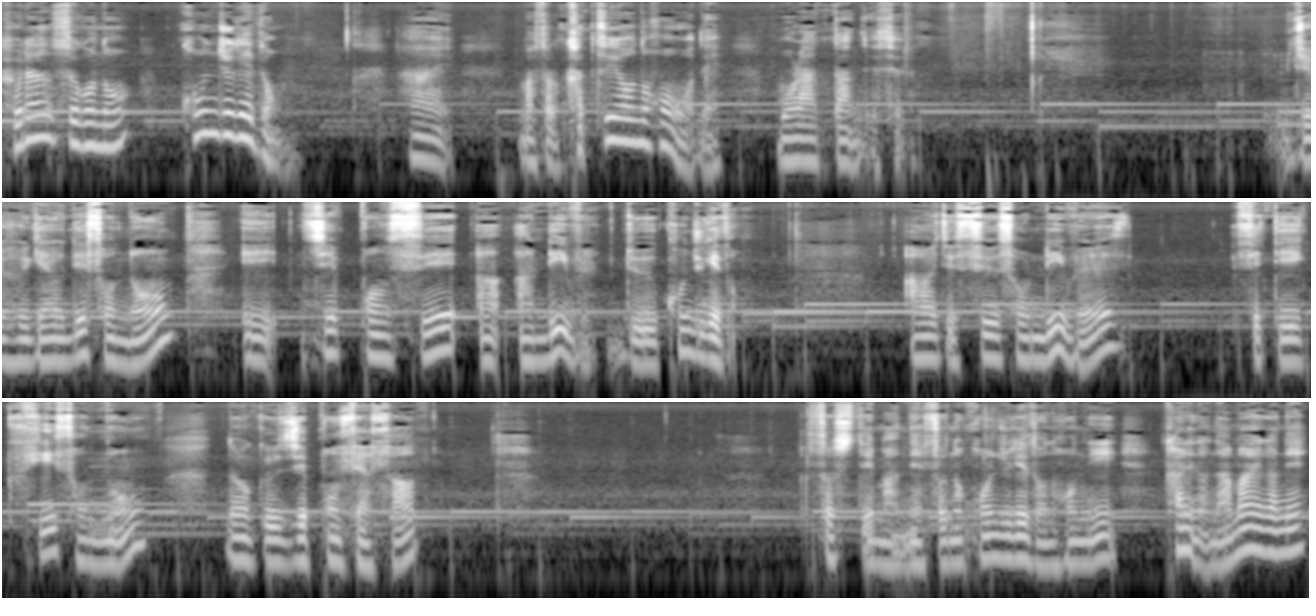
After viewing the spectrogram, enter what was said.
フランス語のコンジュゲゾンはい。まあその活用の本をねもらったんです。ジュフギャウデソノエジェポンセアンリーブドゥコンジュゲゾンアージュスソンリーブセティクヒソノドクジェポンセアサそしてまあねそのコンジュゲーゾンの本に彼の名前がね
